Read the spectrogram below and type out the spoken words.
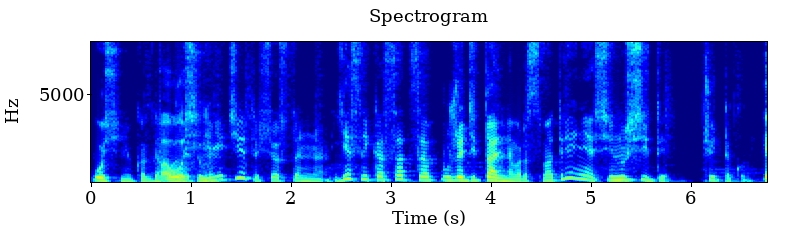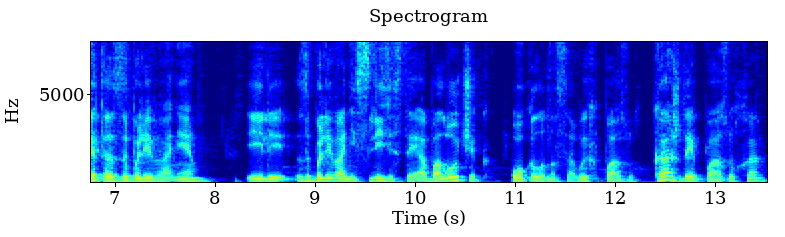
осенью, когда По падает осени. иммунитет и все остальное. Если касаться уже детального рассмотрения, синуситы, что это такое? Это заболевание или заболевание слизистой оболочек около носовых пазух. Каждая пазуха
